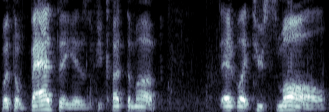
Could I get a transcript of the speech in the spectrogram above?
But the bad thing is if you cut them up, they're like too small,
